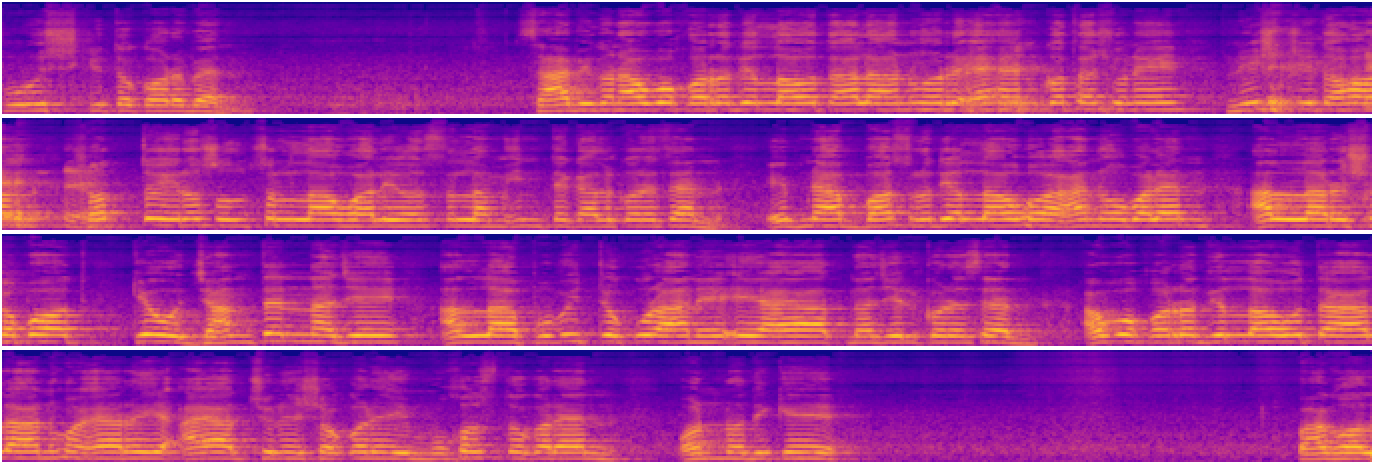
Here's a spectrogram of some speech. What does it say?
পুরস্কৃত করবেন। সাহাবিগণ আবু বকর রাদিয়াল্লাহু তাআলা আনহুর এহেন কথা শুনে নিশ্চিত হন, সত্যই রাসূল সাল্লাল্লাহু আলাইহি ওয়াসাল্লাম ইন্তেকাল করেছেন। ইবনে আব্বাস রাদিয়াল্লাহু আনহু বলেন, আল্লাহর শপথ কেউ জানতেন না যে আল্লাহ পবিত্র কোরআনে এই আয়াত নাজিল করেছেন। আবু বকর রাদিয়াল্লাহু তাআলা আনহু এর এই আয়াত শুনে সকলেই মুখস্থ করেন। অন্যদিকে পাগল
